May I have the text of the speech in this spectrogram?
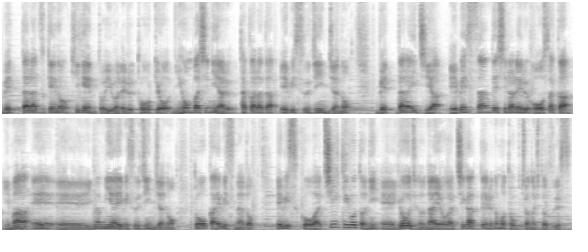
べったら漬けの起源と言われる東京日本橋にある宝田恵比寿神社のべったら市や恵比寿さんで知られる大阪今,、えー、今宮恵比寿神社の東海恵比寿など恵比寿港は地域ごとに、えー、行事の内容が違っているのも特徴の一つです。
